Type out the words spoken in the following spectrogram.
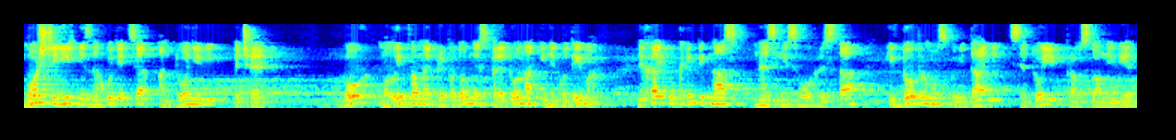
Мощі їхні знаходяться в Антонієвій печері. Бог молитвами преподобних Спиридона і Никодима нехай укріпить нас в несенні свого Христа і в доброму сповіданні святої православної віри.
